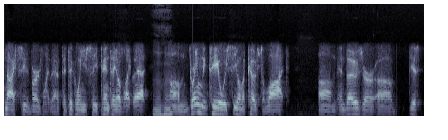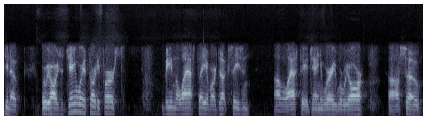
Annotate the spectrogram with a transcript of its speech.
nice to see the birds like that, particularly when you see pintails like that. Mm-hmm. Um, green wing teal we see on the coast a lot, um, and those are uh, just you know where we are. It's January 31st, being the last day of our duck season, uh, the last day of January where we are. Uh, so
